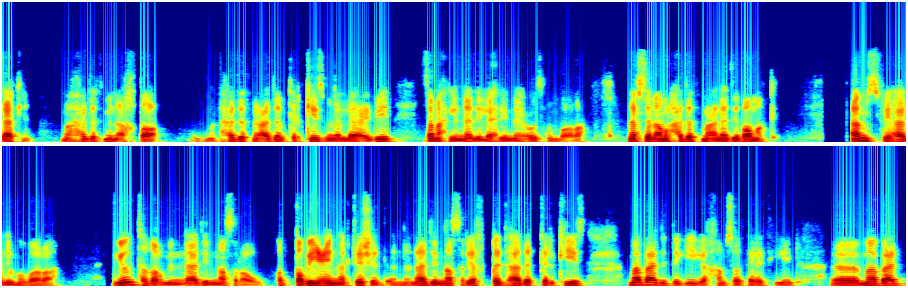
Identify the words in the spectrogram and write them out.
لكن ما حدث من أخطاء من حدث من عدم تركيز من اللاعبين سمح للنادي الأهلي إنه يعود في المباراة. نفس الأمر حدث مع نادي ضمك. أمس في هذه المباراة ينتظر من نادي النصر أو الطبيعي إنك تجد أن نادي النصر يفقد هذا التركيز ما بعد الدقيقة 35 آه، ما بعد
